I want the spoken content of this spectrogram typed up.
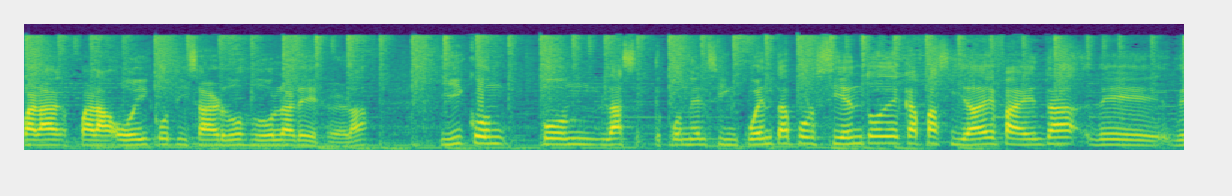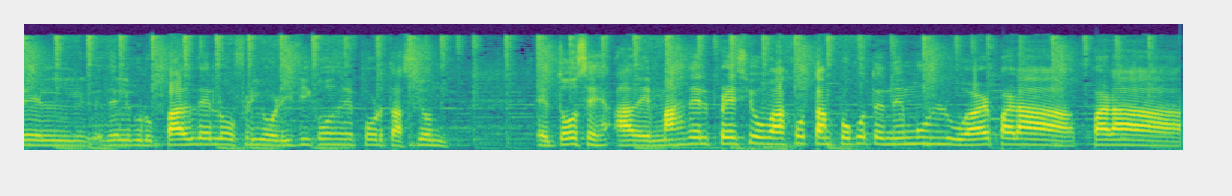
para, para hoy cotizar 2 dólares, ¿verdad? Y con, con, el 50% de capacidad de faena del, del grupal de los frigoríficos de exportación. Entonces, además del precio bajo, tampoco tenemos lugar para, para,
